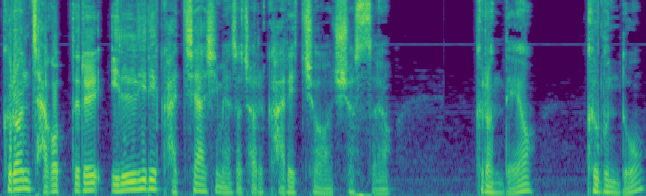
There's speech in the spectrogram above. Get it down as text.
그런 작업들을 일일이 같이 하시면서 저를 가르쳐 주셨어요. 그런데요, 그분도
